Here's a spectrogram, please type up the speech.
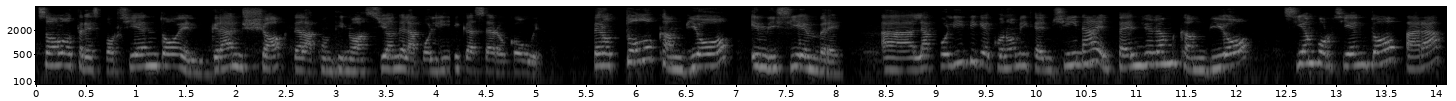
solo 3%, el gran shock de la continuación de la política cero COVID. Pero todo cambió en diciembre. Uh, la política económica en China, el pendulum cambió 100% para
